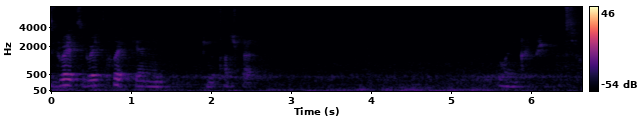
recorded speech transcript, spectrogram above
It's great, it's a great click in the touchpad. Oh, encryption password.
